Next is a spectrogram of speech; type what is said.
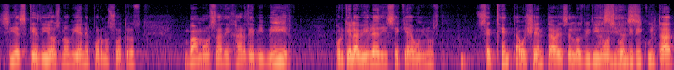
si es que Dios no viene por nosotros, vamos a dejar de vivir. Porque la Biblia dice que a unos 70, 80 veces los vivimos con dificultad.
